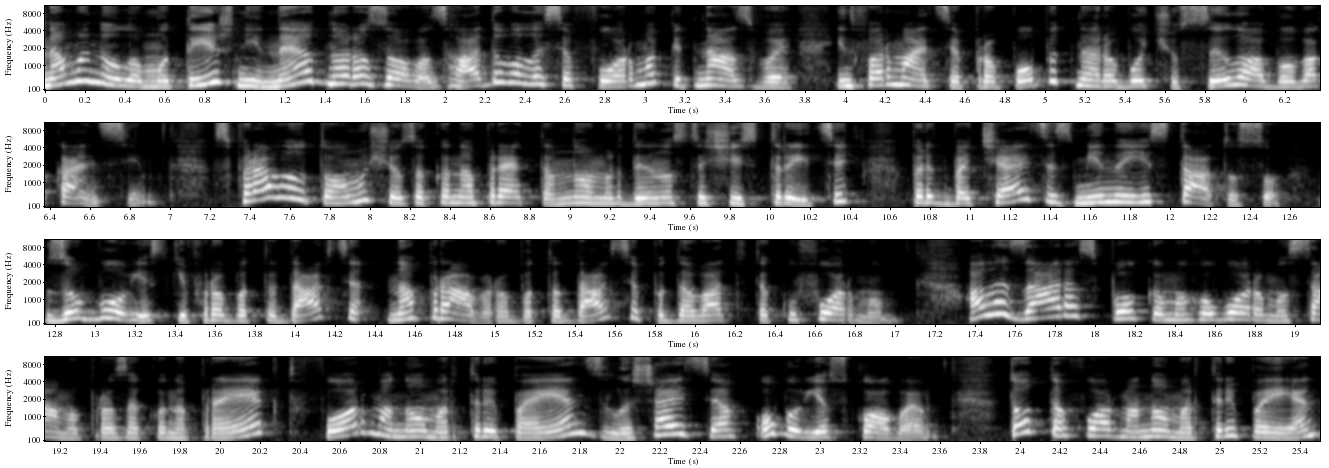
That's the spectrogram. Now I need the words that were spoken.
На минулому тижні неодноразово згадувалася форма під назвою Інформація про попит на робочу силу або вакансії. Справа у тому, що законопроектом номер 9630 передбачається зміна її статусу з обов'язків роботодавця на право роботодавця подавати таку форму. Але зараз, поки ми говоримо саме про законопроект, форма номер 3 ПН залишається обов'язковою. Тобто форма номер 3 ПН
